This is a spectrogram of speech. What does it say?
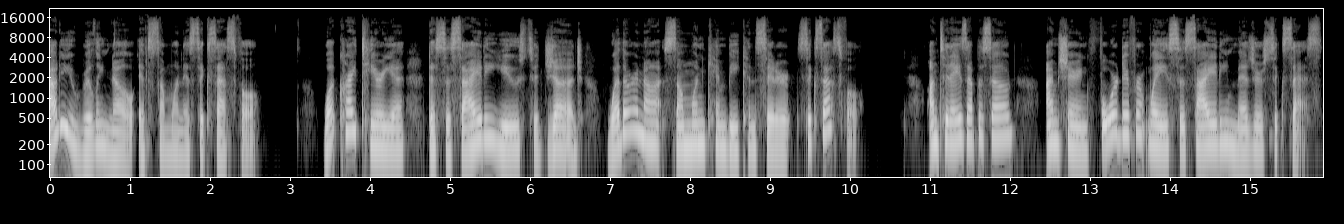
How do you really know if someone is successful? What criteria does society use to judge whether or not someone can be considered successful? On today's episode, I'm sharing four different ways society measures success.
